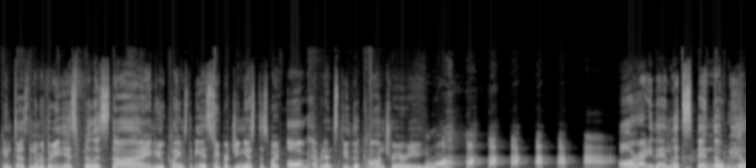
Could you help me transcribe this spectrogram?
Contestant number three is Phyllis Stein, who claims to be a super genius despite all evidence to the contrary. Alrighty then, let's spin the wheel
